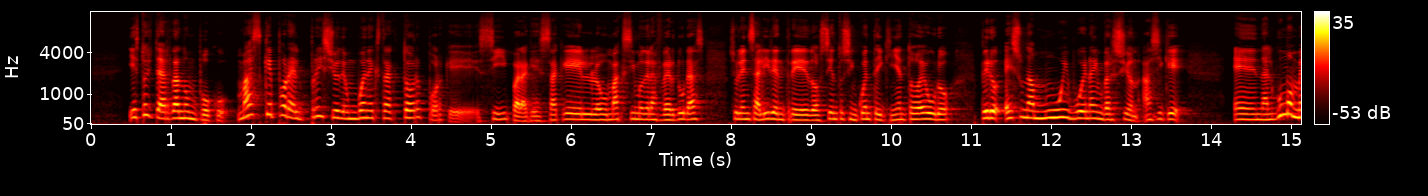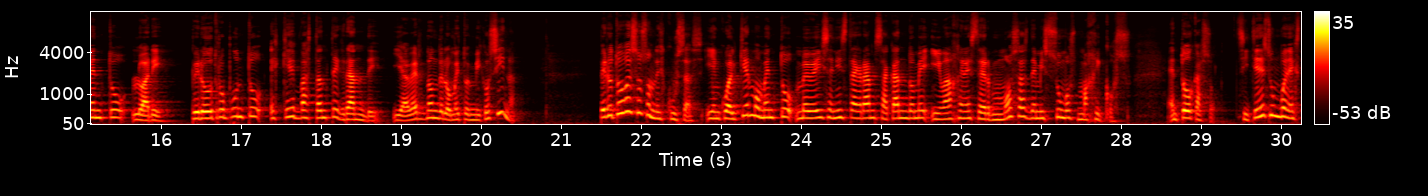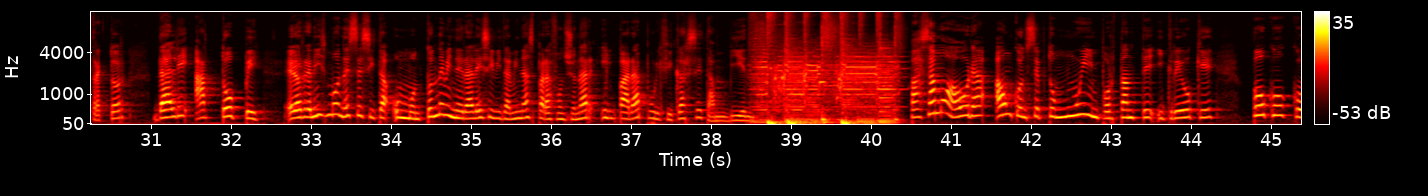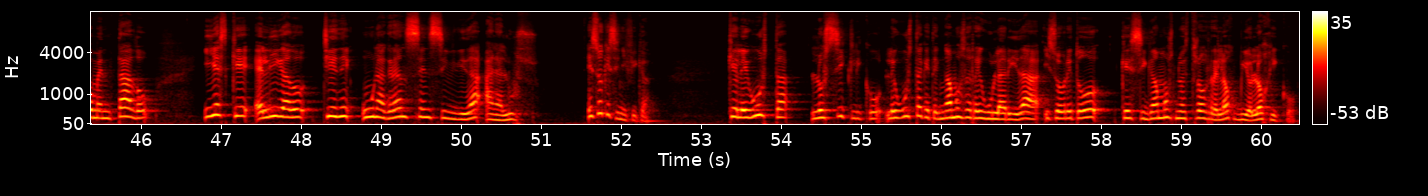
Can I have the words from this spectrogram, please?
Y estoy tardando un poco, más que por el precio de un buen extractor, porque sí, para que saque lo máximo de las verduras suelen salir entre 250 y 500 euros, pero es una muy buena inversión, así que en algún momento lo haré. Pero otro punto es que es bastante grande y a ver dónde lo meto en mi cocina. Pero todo eso son excusas y en cualquier momento me veis en Instagram sacándome imágenes hermosas de mis zumos mágicos. En todo caso, si tienes un buen extractor, dale a tope. El organismo necesita un montón de minerales y vitaminas para funcionar y para purificarse también. Pasamos ahora a un concepto muy importante y creo que poco comentado y es que el hígado tiene una gran sensibilidad a la luz. ¿Eso qué significa? Que le gusta lo cíclico, le gusta que tengamos regularidad y sobre todo que sigamos nuestro reloj biológico.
